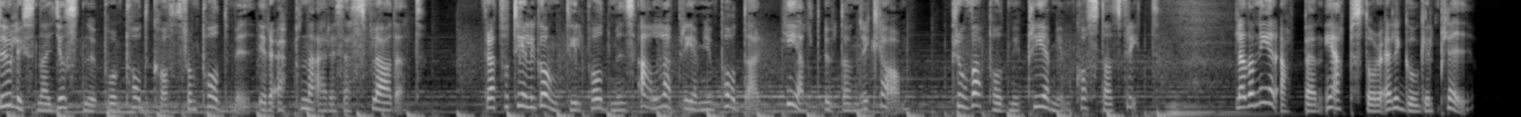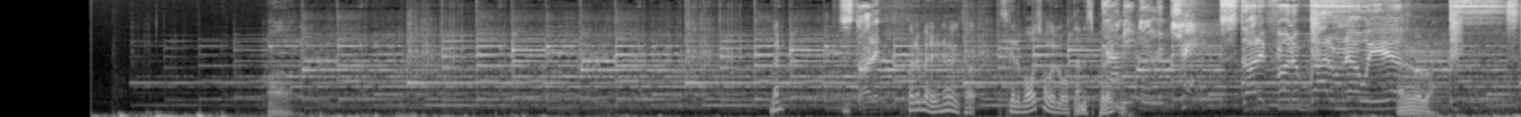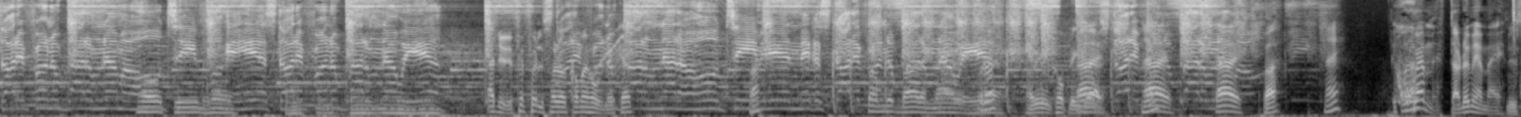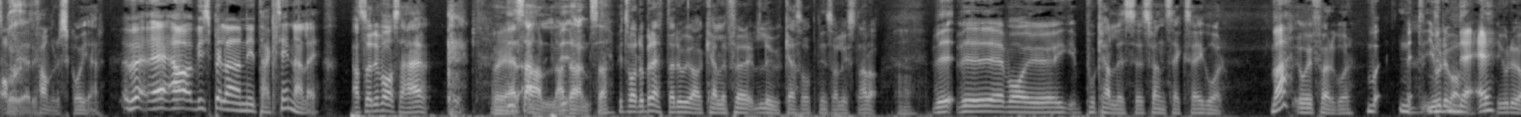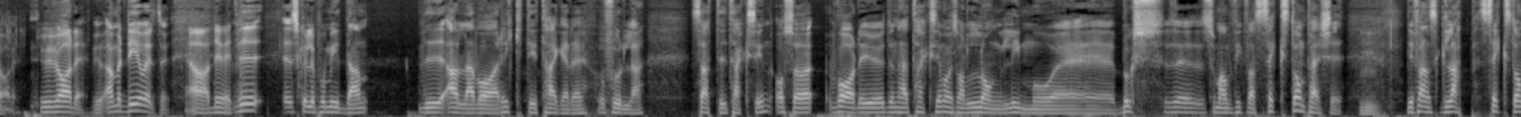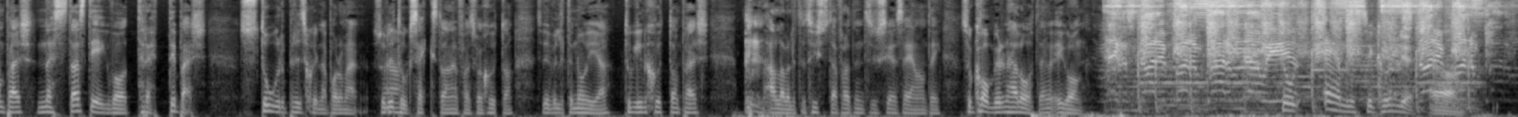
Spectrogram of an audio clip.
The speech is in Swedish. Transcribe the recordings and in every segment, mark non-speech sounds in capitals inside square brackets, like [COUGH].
Du lyssnar just nu på en podcast från Podmi i det öppna RSS-flödet. För att få tillgång till Podmis alla premiumpoddar helt utan reklam, prova Podmi Premium kostnadsfritt. Ladda ner appen i App Store eller Google Play. Ja. Men, vad är det med din högtalare? Ska det vara så i låten? Den we here. Ja, det var bra. Started from the bottom, now my whole team fucking here. Started from the bottom, now we here. Ja, du är för full för att komma ihåg Lukas. From the bottom, now we here. Har du ingen koppling till Nej. bottom, Nej. Va? Nej? Skämtar du med mig? Nu skojar du. Fan vad du skojar. Eh, Ja, vi spelar den i taxin eller? Alltså det var så här. [CLEARS THROAT] Vi är satt- alla vi- dansa? Vet du vad, då berättade du och jag Kalle för Lukas och ni som lyssnar då. Aha. Vi, vi var ju på Kalles eh, svensexa igår. Va? Och i förrgår. Va? Jo det var Nej. vi. Jo det var vi. Vi var det. Vi- Ja men det var det. Ja, det vet jag. Vi skulle på middagen, vi alla var riktigt taggade och fulla Satt i taxin och så var det ju, den här taxin var en sån lång limobuss eh, som man fick vara 16 pers i Mm. Det fanns glapp, 16 pers, nästa steg var 30 pers Stor prisskillnad på de här, så vi Ja. tog 16 även fast vi var 17 Så vi var lite noja, tog in 17 pers [CLEARS THROAT] Alla var lite tysta för att inte skulle säga någonting Så kom ju den här låten igång Tog en sekund ju Ja.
